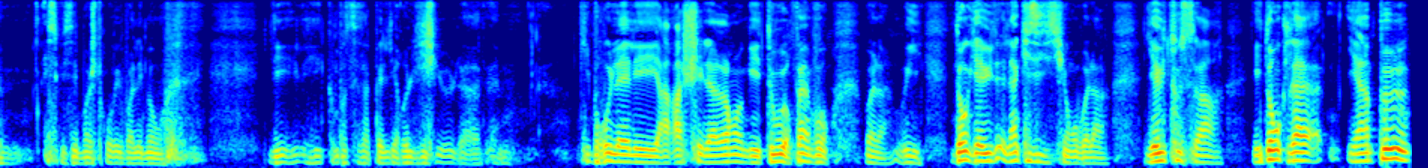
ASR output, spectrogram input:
euh, Excusez-moi, je trouvais pas les mots. Les, comment ça s'appelle, les religieux, euh, qui brûlaient les, arrachaient la langue et tout. Enfin bon, voilà, oui. Donc il y a eu l'Inquisition, voilà. Il y a eu tout ça. Et donc là, il y a un peu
